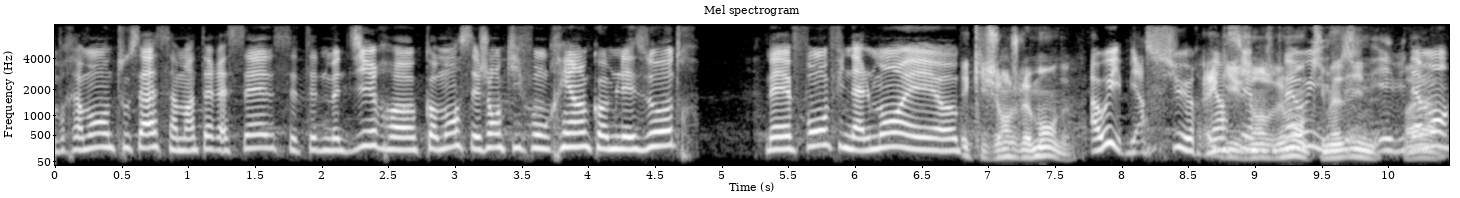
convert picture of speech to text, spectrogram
vraiment, tout ça, ça m'intéressait. C'était de me dire comment ces gens qui font rien comme les autres, mais font finalement et euh, Et qui change le monde. ah oui, bien sûr, Et bien qui sûr. change le monde, oui, t'imagines. Évidemment,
